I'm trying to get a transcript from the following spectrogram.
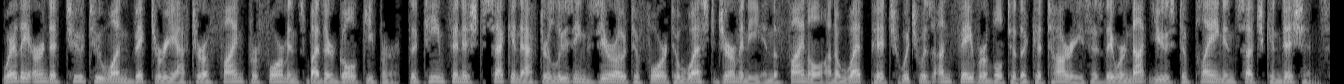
where they earned a 2–1 victory after a fine performance by their goalkeeper. The team finished second after losing 0–4 to West Germany in the final on a wet pitch which was unfavourable to the Qataris as they were not used to playing in such conditions.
